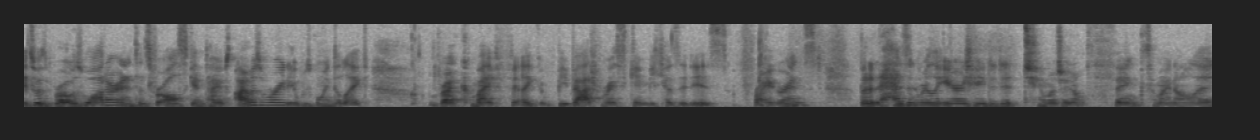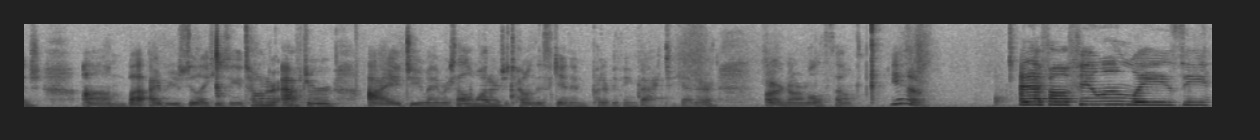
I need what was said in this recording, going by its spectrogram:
It's with rose water and it says for all skin types. I was worried it was going to like wreck my like be bad for my skin because it is fragranced but it hasn't really irritated it too much I don't think to my knowledge. Um, but I usually like using a toner after I do my micellar water to tone the skin and put everything back together. Or normal so yeah. And if I'm feeling lazy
